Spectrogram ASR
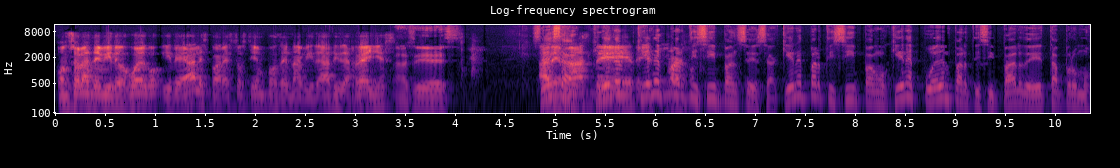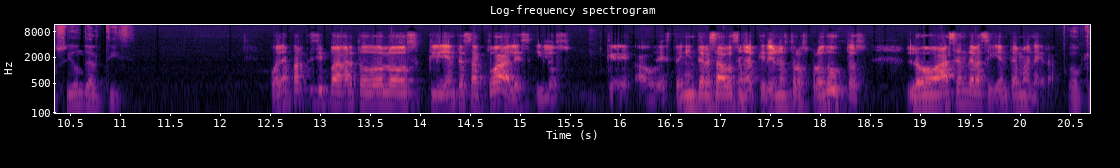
consolas de videojuegos ideales para estos tiempos de Navidad y de Reyes. Así es. César, Además de, ¿quiénes, de ¿quiénes participan, César? ¿Quiénes participan o quiénes pueden participar de esta promoción de Altiz? Pueden participar todos los clientes actuales y los que estén interesados en adquirir nuestros productos, lo hacen de la siguiente manera. Ok.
